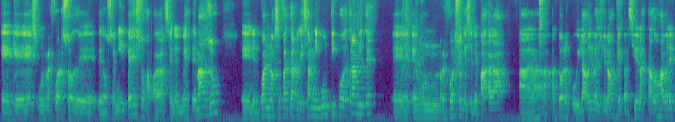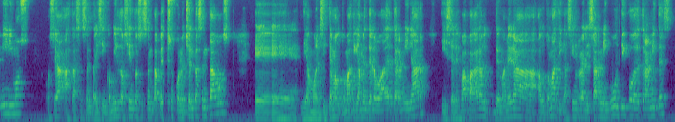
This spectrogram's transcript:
eh, que es un refuerzo de, 12 mil pesos a pagarse en el mes de mayo, en el cual no hace falta realizar ningún tipo de trámite, es un refuerzo que se le paga a, a todos los jubilados y pensionados que perciben hasta dos haberes mínimos, o sea, hasta 65.260 pesos con 80 centavos, eh, digamos, el sistema automáticamente lo va a determinar y se les va a pagar de manera automática, sin realizar ningún tipo de trámites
